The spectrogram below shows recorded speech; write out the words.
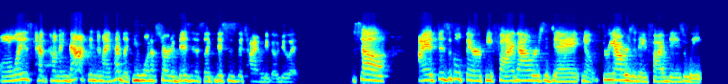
always kept coming back into my head like, you want to start a business, like this is the time to go do it. So I had physical therapy five hours a day, no, three hours a day, five days a week.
